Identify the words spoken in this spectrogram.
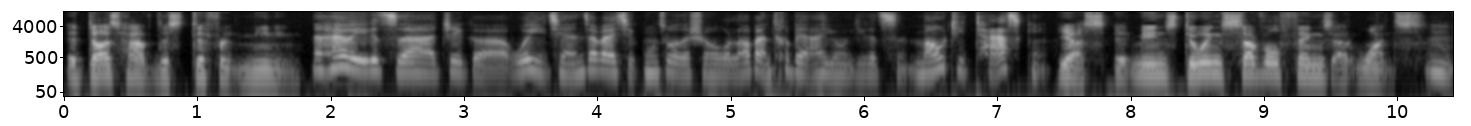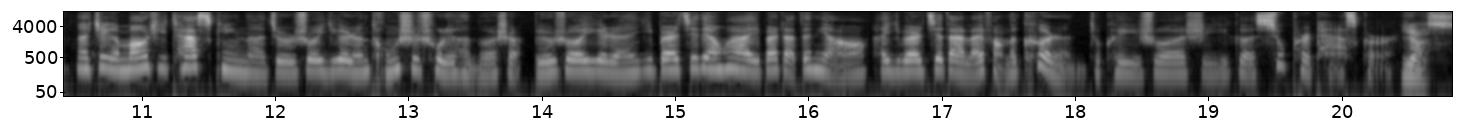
it does have this different meaning. 那还有一个词啊，这个我以前在外企工作的时候，我老板特别爱用一个词 multitasking。 Yes, it means doing several things at once. 嗯，那这个 multitasking 呢，就是说一个人同时处理很多事儿，比如说一个人一边接电话一边打电脑，还一边接待来访的客人，就可以说是一个 super tasker。 Yes,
